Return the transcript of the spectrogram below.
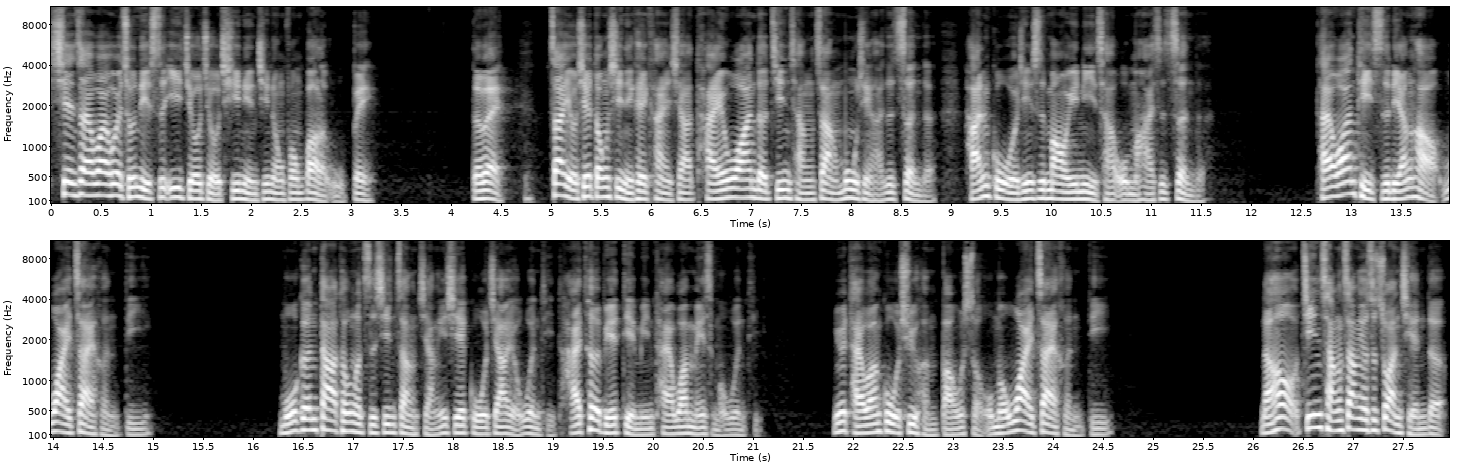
现在外汇存底是一九九七年金融风暴的五倍，对不对？在有些东西你可以看一下，台湾的经常账目前还是正的，韩国已经是贸易逆差，我们还是正的。台湾体质良好，外债很低。摩根大通的执行长讲一些国家有问题，还特别点名台湾没什么问题。因为台湾过去很保守，我们外债很低，然后经常账又是赚钱的，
